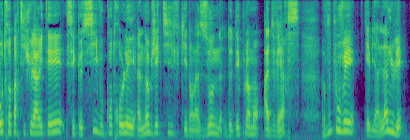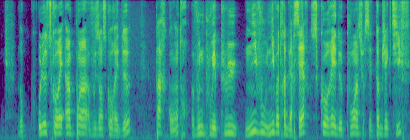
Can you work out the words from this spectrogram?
Autre particularité, c'est que si vous contrôlez un objectif qui est dans la zone de déploiement adverse, vous pouvez eh l'annuler. Donc au lieu de scorer un point, vous en scorez deux. Par contre, vous ne pouvez plus, ni vous ni votre adversaire, scorer de points sur cet objectif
